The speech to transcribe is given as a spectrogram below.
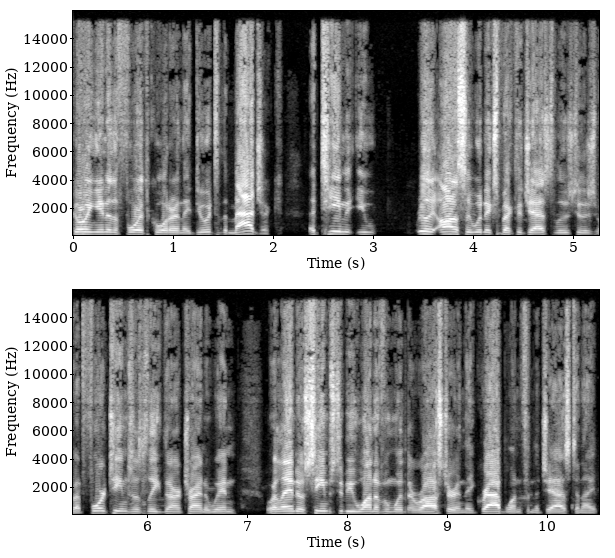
going into the fourth quarter, and they do it to the Magic, a team that you really honestly wouldn't expect the Jazz to lose to. There's about four teams in this league that aren't trying to win. Orlando seems to be one of them with their roster, and they grab one from the Jazz tonight.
